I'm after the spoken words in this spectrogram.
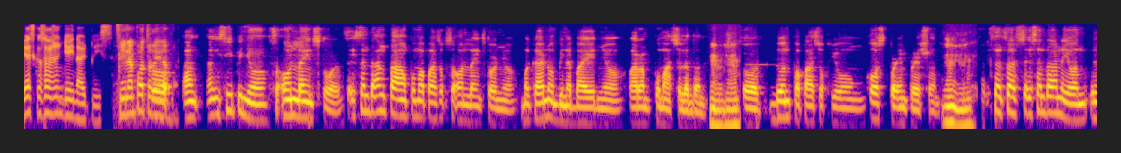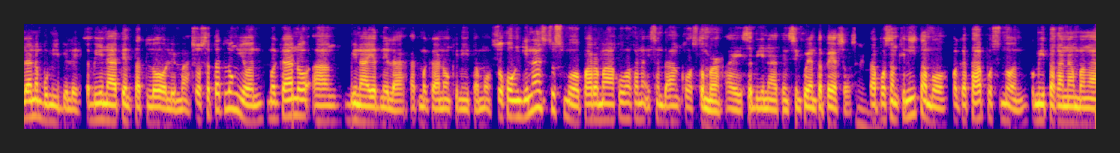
Yes, kasosyon Jaynard, please. Sige lang po, tuloy lang So, ang, ang isipin nyo, sa online store, sa isang daang taong pumapasok sa online store nyo, magkano ang binabayad nyo para pumasok lang doon? Mm-hmm. So, doon papasok yung cost per impression. Mm-hmm. Sa, isang- sa, sa isang daan na yon, ilan ang bumibili? Sabihin natin tatlo o lima. So sa tatlong yon, magkano ang binayad nila at magkano ang kinita mo? So kung ang ginastos mo para makakuha ka ng isang daang customer ay sabihin natin 50 pesos. Mhm. Tapos ang kinita mo, pagkatapos nun, kumita ka ng mga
